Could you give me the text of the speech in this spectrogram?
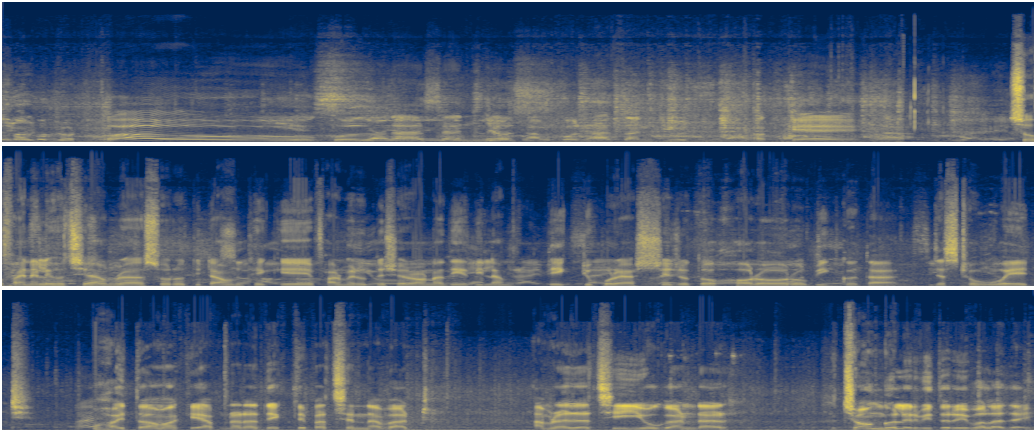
Liverpool road ও Khulna Yeah, yeah, you can সান জোস I'm called Nathan Jude. Okay so finally হচ্ছে আমরা সরতি টাউন থেকে ফার্মের উদ্দেশ্যে রওনা দিয়ে দিলাম। একটু পরে আসছে যত হরর অভিজ্ঞতা। জাস্ট ওয়েট হয়তো আমাকে আপনারা দেখতে পাচ্ছেন না বাট আমরা যাচ্ছি ইউগান্ডার জঙ্গলের ভিতরেই বলা যায়।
